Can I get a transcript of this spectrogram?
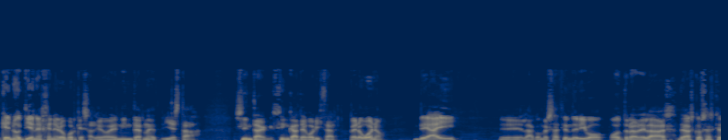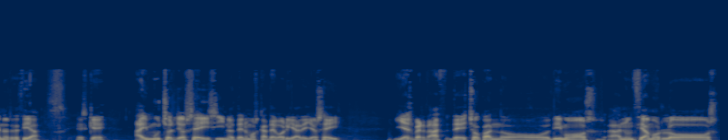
que no tiene género porque salió en internet y está sin, sin categorizar. Pero bueno, de ahí eh, la conversación derivó. Otra de las, de las cosas que nos decía es que hay muchos Yoseis y no tenemos categoría de Yosei. Y es verdad, de hecho, cuando dimos, anunciamos los,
